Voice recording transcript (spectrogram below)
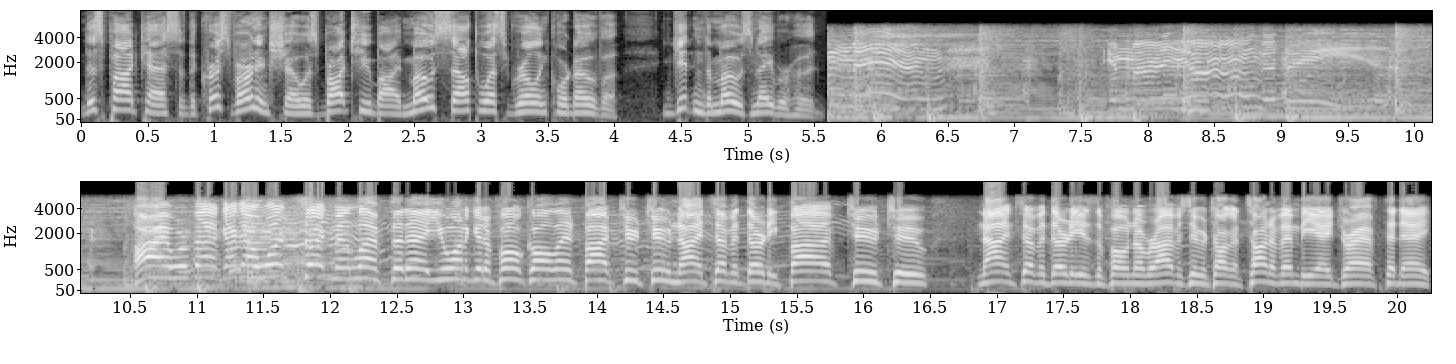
This podcast of The Chris Vernon Show is brought to you by Moe's Southwest Grill in Cordova. Get into Moe's neighborhood. All right, we're back. I got one segment left today. You want to get a phone call in, 522-9730. 522-9730 is the phone number. Obviously, we're talking a ton of NBA draft today,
